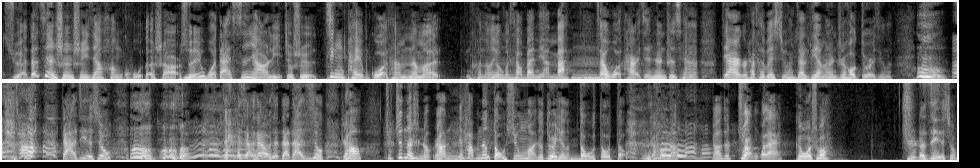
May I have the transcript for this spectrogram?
觉得健身是一件很苦的事儿，所以嗯我打心眼儿里就是敬佩不过他们那么，可能有个小嗯。半年吧。嗯。在我开始健身之前，第二个他特别喜欢在练完之后对着镜子，嗯，打自己的胸，嗯嗯，大家想象我在打打自己胸，然后就真的是那种，然后你他不能抖胸嘛，就对着镜子嗯。抖抖抖，然后呢，然后就转过来跟我说，指着自己的胸，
